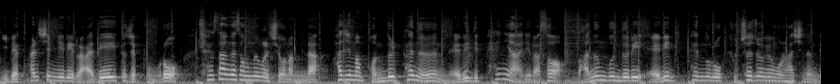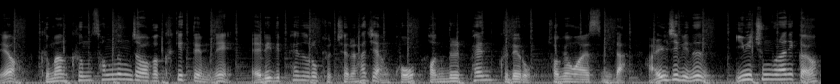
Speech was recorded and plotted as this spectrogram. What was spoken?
280mm 라디에이터 제품으로 최상의 성능을 지원합니다. 하지만 번들 펜은 LED 펜이 아니라 서 많은 분들이 LED 펜으로 교체 적용을 하시는데요. 그만큼 성능 저하가 크기 때문에 LED 펜으로 교체를 하지 않고 번들 펜 그대로 적용하였습니다. RGB는 이미 충분하니까요.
